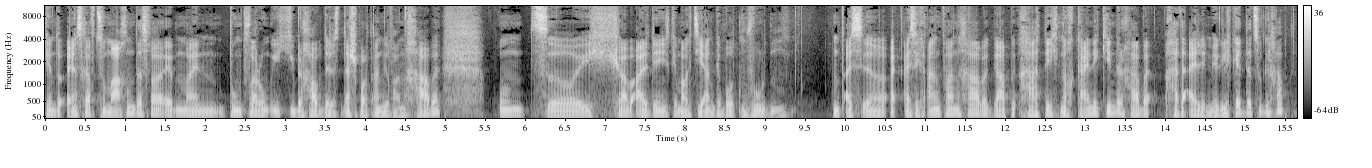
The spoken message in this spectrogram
Kendo ernsthaft zu machen. Das war eben mein Punkt, warum ich überhaupt das, das Sport angefangen habe. Und äh, ich habe all Dinge gemacht, die angeboten wurden. Und als, äh, als ich angefangen habe, gab, hatte ich noch keine Kinder, habe, hatte alle Möglichkeiten dazu gehabt.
